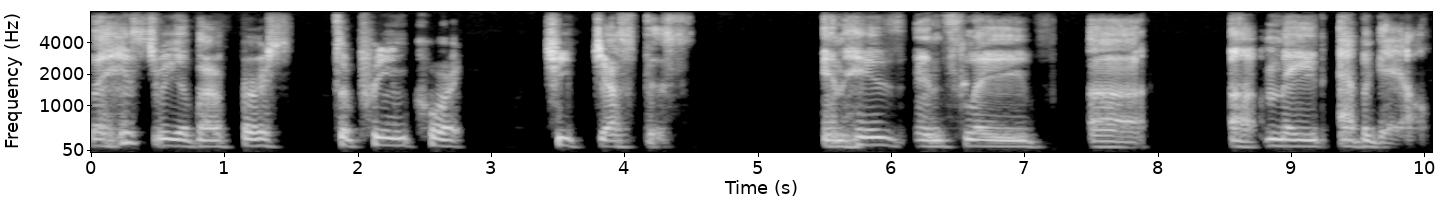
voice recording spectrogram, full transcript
the history of our first Supreme Court Chief Justice and his enslaved uh, uh, maid Abigail,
